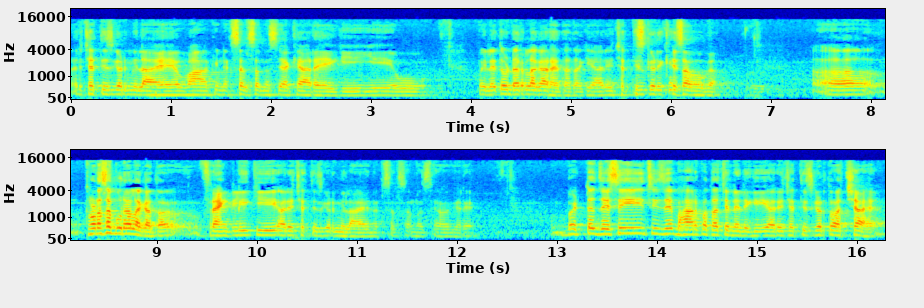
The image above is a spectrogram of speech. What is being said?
अरे छत्तीसगढ़ मिला है, वहाँ की नक्सल समस्या क्या रहेगी, ये, वो। पहले तो डर लगा रहता था कि अरे छत्तीसगढ़ कैसा होगा। थोड़ा सा बुरा लगा था फ्रैंकली कि अरे छत्तीसगढ़ मिला है, नक्सल समस्या वगैरह। बट जैसे ही चीज़ें बाहर पता चलने लगी, अरे छत्तीसगढ़ तो अच्छा है,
